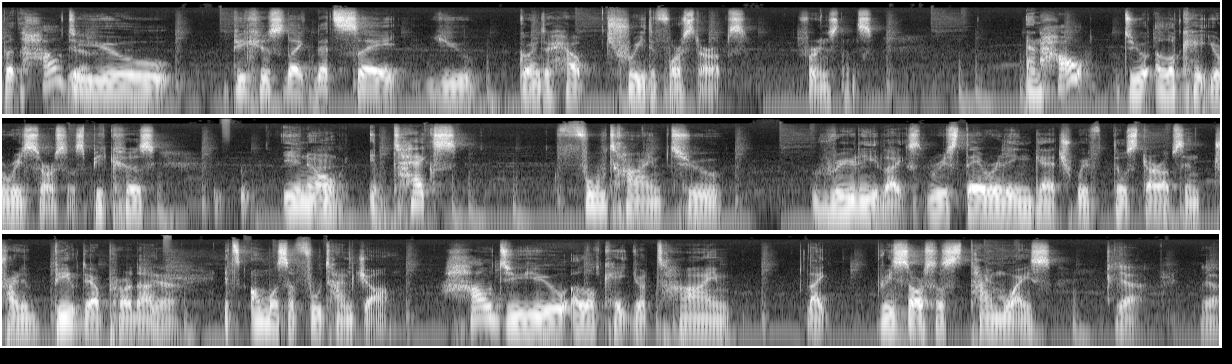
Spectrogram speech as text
But how do Yeah. you? Because like, let's say you going to help three to four startups, for instance. And how do you allocate your resources? Because, you know, Mm. it takes full time to really like stay really engaged with those startups and try to build their product. Yeah. It's almost a full time job. How do you allocate your time, like resources time wise? Yeah, yeah.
